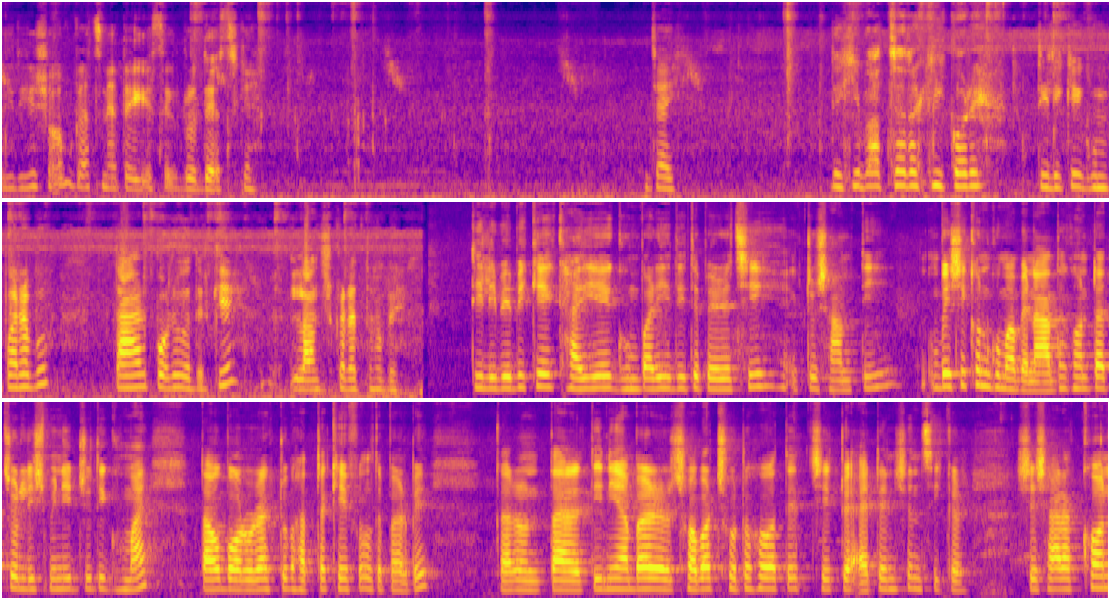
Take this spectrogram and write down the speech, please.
ওইদিকে সব গাছ নেতায় গেছে রোদে আজকে। যাই, দেখি বাচ্চারা কি করে। টিলিকে ঘুম পাড়াবো। তারপরে ওদেরকে লাঞ্চ করাতে হবে। টিলি বেবিকে খাইয়ে ঘুম পাড়িয়ে দিতে পেরেছি, একটু শান্তি। বেশিক্ষণ ঘুমাবে না, আধা ঘণ্টা চল্লিশ মিনিট যদি ঘুমায়, তাও বড়রা একটু ভাতটা খেয়ে ফেলতে পারবে। কারণ তার, তিনি আবার সবার ছোট হওয়াতে সে একটু অ্যাটেনশন সিকার সে সারাক্ষণ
